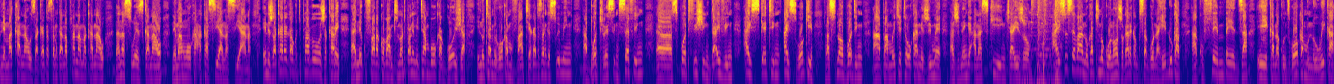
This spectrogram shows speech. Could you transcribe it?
nemacanals akaita sani kana panama canal nana suez canal nemamwewo ka akasiyana siyana ende zvakare ka kuti pavewo zvakare nekufara kwavanhu. Tinoti pane mitambo kagozha inotambirwawo kamuvhati yakaita sange swimming uh, boat racing surfing uh, sport fishing diving ice skating ice hockey snowboarding uh, pamwe chetewo ka nezvimwe uh, zvinenge ana skiing chaizvo. Isu sevanhu katinogonawo zvakare kakusagona hedu ka kufembedza kana kunzwawo kamunhuwi ka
